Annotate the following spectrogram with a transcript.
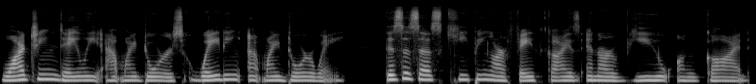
watching daily at my doors, waiting at my doorway. This is us keeping our faith, guys, and our view on God.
